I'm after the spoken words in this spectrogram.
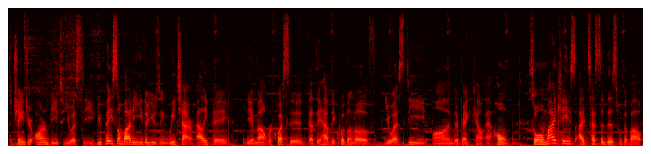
to change your RMB to USD, you pay somebody either using WeChat or Alipay the amount requested that they have the equivalent of USD on their bank account at home. So in my case, I tested this with about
